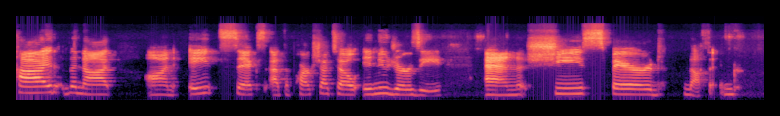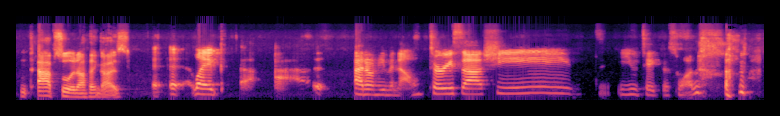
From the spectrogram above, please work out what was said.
tied the knot on 8 6 at the Park Chateau in New Jersey. And she spared nothing. Absolutely nothing, guys. It, it, like, uh, I don't even know. Teresa, she you take this one.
